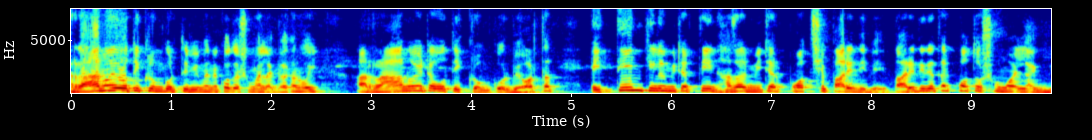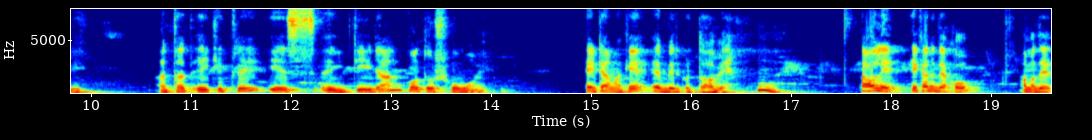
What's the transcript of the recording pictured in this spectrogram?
রানওয়ে অতিক্রম করতে বিমানের কত সময় লাগবে? কারণ ওই রানওয়েটা অতিক্রম করবে। অর্থাৎ এই তিন কিলোমিটার, তিন হাজার মিটার পথ সে পাড়ি দিবে। পাড়ি দিতে তার কত সময় লাগবে? অর্থাৎ এই ক্ষেত্রে এস এই টিটা কত সময়? এটা আমাকে বের করতে হবে। হুম। তাহলে এখানে দেখো, আমাদের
